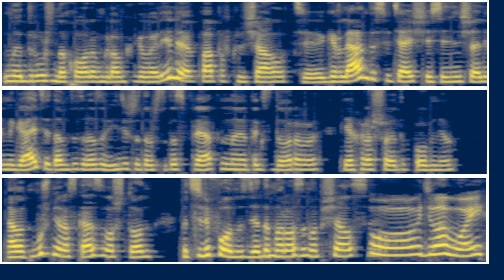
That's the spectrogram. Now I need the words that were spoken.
мы дружно хором громко говорили, папа включал эти гирлянды светящиеся, они начали мигать, и там ты сразу видишь, что там что-то спрятанное, так здорово. Я хорошо это помню. А вот муж мне рассказывал, что он по телефону с Дедом Морозом общался. О, деловой.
